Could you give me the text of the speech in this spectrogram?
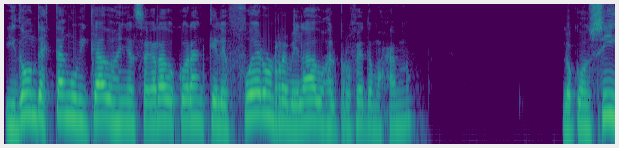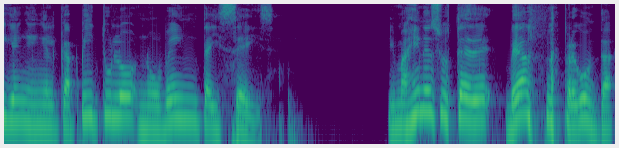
y dónde están ubicados en el Sagrado Corán que le fueron revelados al profeta Muhammad? Lo consiguen en el capítulo 96. Imagínense ustedes, vean la pregunta,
